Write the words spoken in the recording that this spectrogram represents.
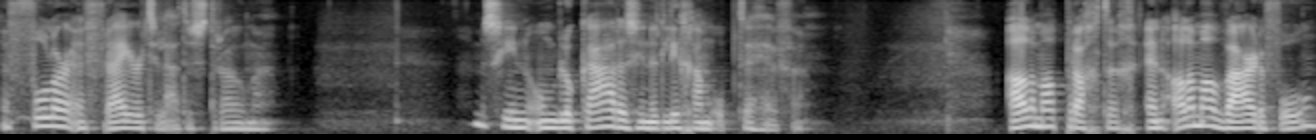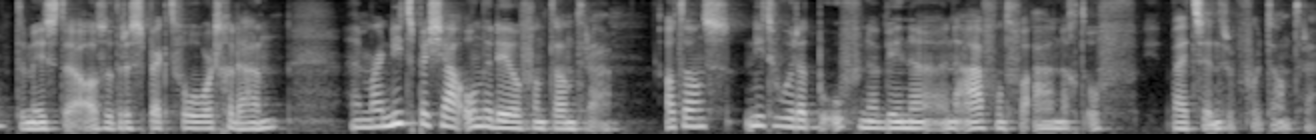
voller en vrijer te laten stromen. Misschien om blokkades in het lichaam op te heffen. Allemaal prachtig en allemaal waardevol, tenminste als het respectvol wordt gedaan, maar niet speciaal onderdeel van Tantra. Althans, niet hoe we dat beoefenen binnen een avond voor aandacht of bij het Centrum voor Tantra.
